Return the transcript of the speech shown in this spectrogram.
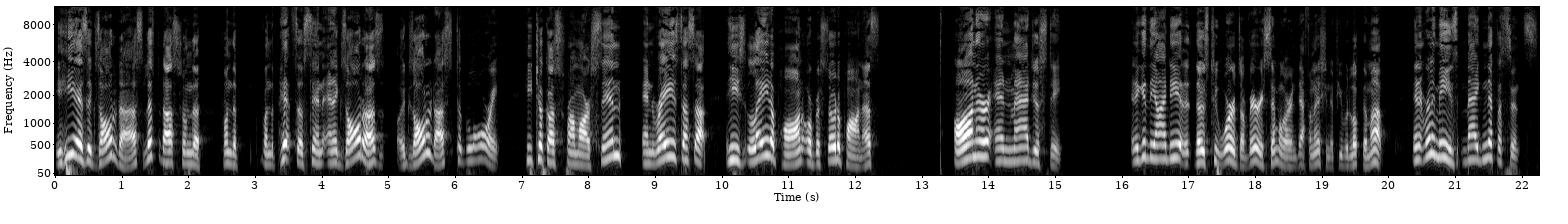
He has exalted us, lifted us from the, from the, from the pits of sin, and exalted us, exalted us to glory. He took us from our sin and raised us up. He's laid upon or bestowed upon us honor and majesty. And get the idea that those two words are very similar in definition if you would look them up. And it really means magnificence,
